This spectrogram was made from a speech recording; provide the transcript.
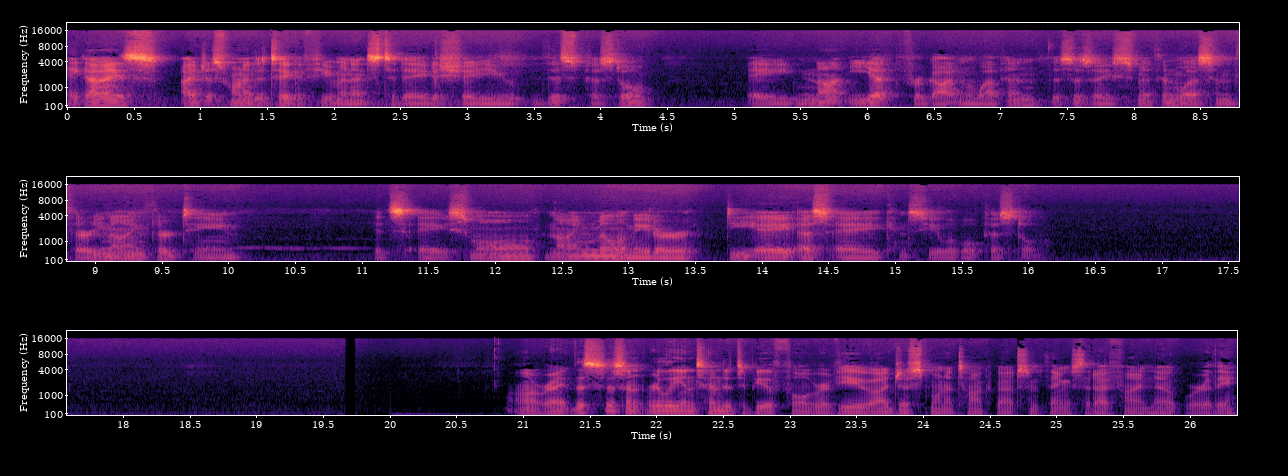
Hey guys, I just wanted to take a few minutes today to show you this pistol, a not yet forgotten weapon. This is a Smith & Wesson 3913. It's a small 9mm DASA concealable pistol. Alright, this isn't really intended to be a full review. I just want to talk about some things that I find noteworthy.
